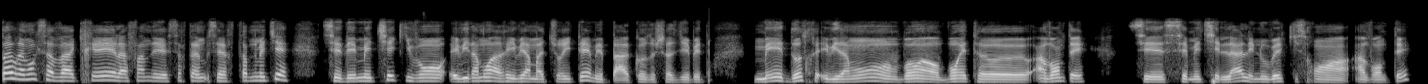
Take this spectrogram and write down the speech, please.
pas vraiment que ça va créer la fin de certains, certains métiers. C'est des métiers qui vont évidemment arriver à maturité, mais pas à cause de ChatGPT. Mais d'autres, évidemment, vont, vont être euh, inventés. Ces, ces métiers-là, les nouvelles qui seront inventées,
